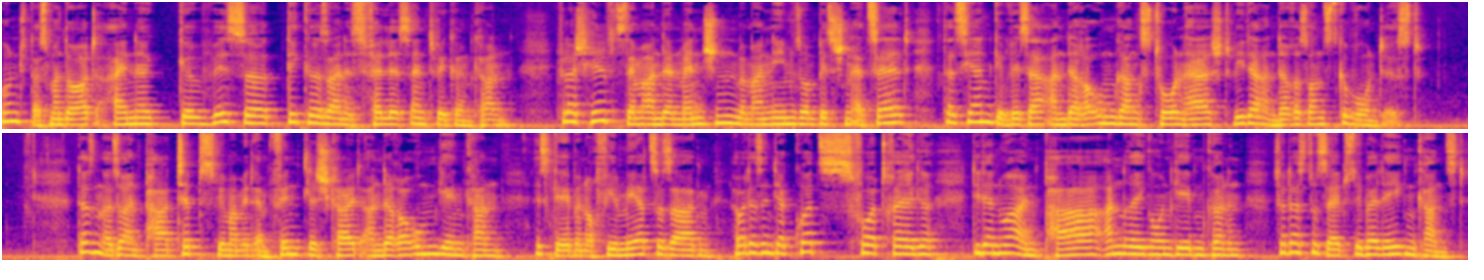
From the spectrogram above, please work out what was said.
und dass man dort eine gewisse Dicke seines Felles entwickeln kann. Vielleicht hilft es dem anderen Menschen, wenn man ihm so ein bisschen erzählt, dass hier ein gewisser anderer Umgangston herrscht, wie der andere sonst gewohnt ist. Das sind also ein paar Tipps, wie man mit Empfindlichkeit anderer umgehen kann. Es gäbe noch viel mehr zu sagen, aber das sind ja Kurzvorträge, die dir nur ein paar Anregungen geben können, sodass du selbst überlegen kannst,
